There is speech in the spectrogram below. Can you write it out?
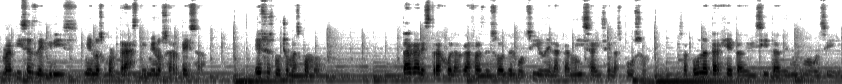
Matices del gris, menos contraste, menos certeza. Eso es mucho más cómodo. Tagar extrajo las gafas de sol del bolsillo de la camisa y se las puso. Sacó una tarjeta de visita del mismo bolsillo.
